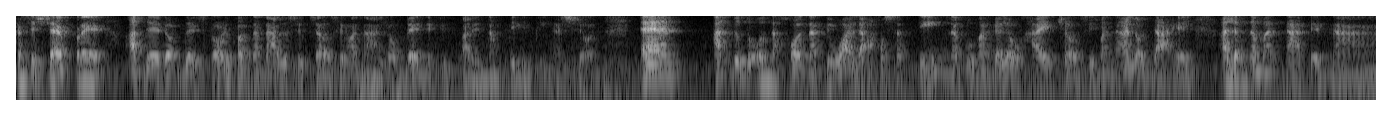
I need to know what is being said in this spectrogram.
Kasi syempre, at the end of the story, pag nanalo si Chelsea Manalo, benefit pa rin ng Pilipinas yon. And ando doon ako na tiwala ako sa team na gumagalaw kay Chelsea Manalo dahil alam naman natin na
